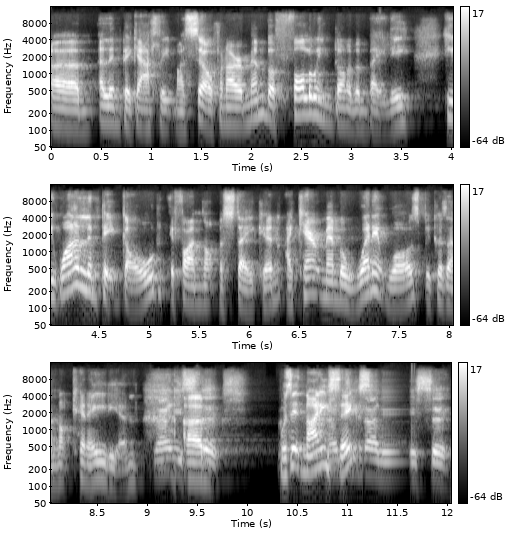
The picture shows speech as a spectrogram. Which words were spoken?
um, Olympic athlete myself, and I remember following Donovan Bailey. He won Olympic gold, if I'm not mistaken. I can't remember when it was because I'm not Canadian. Ninety Um, six. Was it 96? Ninety six.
